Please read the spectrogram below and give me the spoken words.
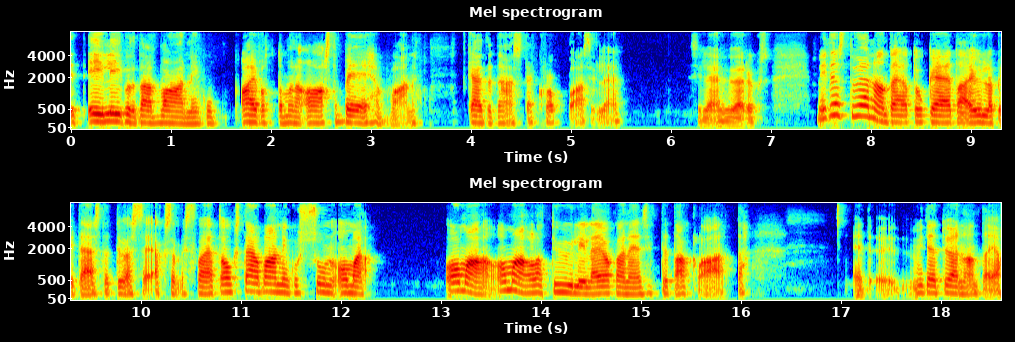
että ei liikuteta vaan niin kuin aivottomana A-sta b vaan että käytetään sitä kroppaa silleen, silleen hyödyksi. Miten työnantaja tukee tai ylläpitää sitä työssä jaksamista, vai onko tämä vaan niin kuin sun oma, oma, oma olla tyylillä jokainen sitten taklaa, että, että miten työnantaja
